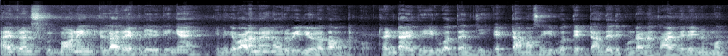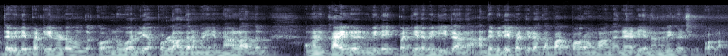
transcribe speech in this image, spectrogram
ஹாய் ஃப்ரெண்ட்ஸ் குட் மார்னிங் எல்லோரும் எப்படி இருக்கீங்க? இன்றைக்கி வளமையான ஒரு வீடியோவில் தான் வந்திருக்கோம். ரெண்டாயிரத்தி இருபத்தஞ்சி எட்டாம் மாதம் இருபத்தெட்டாம் தேதிக்கு உண்டான காய்கறியின் மொத்த விலை பட்டியலோட வந்திருக்கோம். நுவர்லியா பொருளாதார மையம் நாளாந்தம் அவங்களுக்கு காய்கறியின் விலை பட்டியலை வெளியிடுறாங்க. அந்த விலை பட்டியலை தான் பார்க்க போகிறோம் வாங்க நேரடியாக நம்ம நிகழ்ச்சிக்கு போகலாம்.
